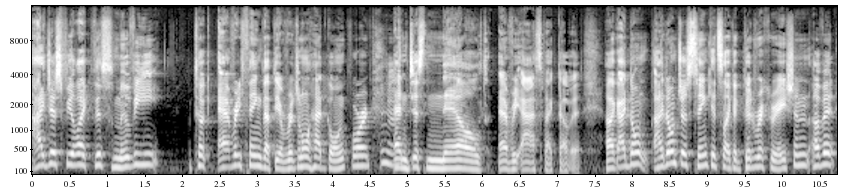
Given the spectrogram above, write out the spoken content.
I just feel like this movie took everything that the original had going for it Mm-hmm. and just nailed every aspect of it. Like I don't I don't just think it's like a good recreation of it.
